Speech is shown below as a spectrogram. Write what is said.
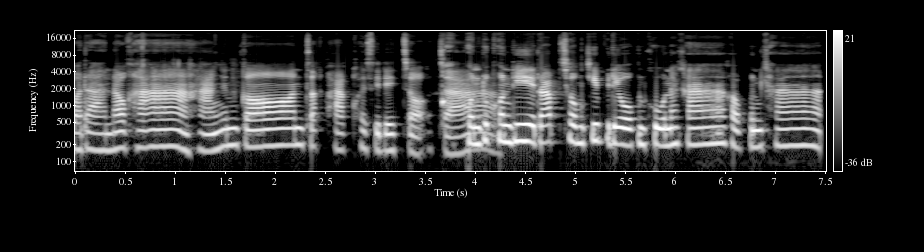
บาดาลแล้วค่ะ หาเงินก่อนสักพักค่อยสิได้เจาะจ้าคนทุกคนที่รับชมคลิปวิดีโอคุณครูนะคะ ขอบคุณค่ะ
